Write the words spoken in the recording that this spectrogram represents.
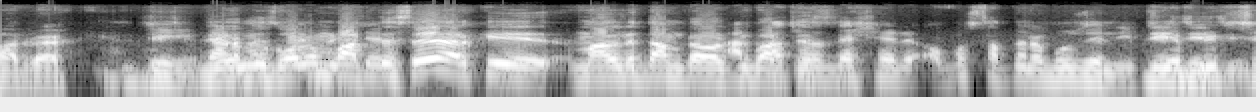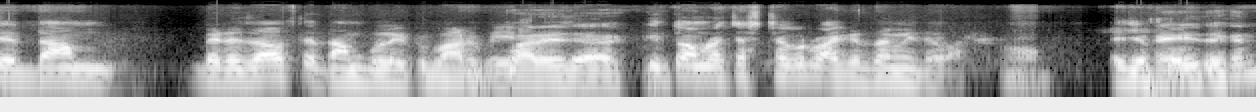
বাড়বে জি যেহেতু গরম বাড়তেছে আর কি মালের দামটা আর কি বাড়তেছে। দেশের অবস্থা আপনারা বুঝেনি। ফেব্রিক্সের দাম বেড়ে যাওয়াতে দামগুলো একটু বাড়বে। বাড়ে যায় কিন্তু আমরা চেষ্টা করব আগের দামই দেওয়ার। এই যে দেখেন।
